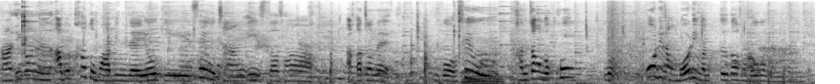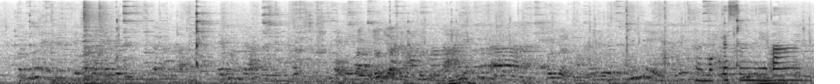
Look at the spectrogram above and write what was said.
아, 이거는 아보카도 밥인데 여기 새우장이 있어서 아까 전에 이거 새우 간장 넣고 이거 꼬리랑 머리만 뜯어서 먹으면 되는 잘 먹겠습니다.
